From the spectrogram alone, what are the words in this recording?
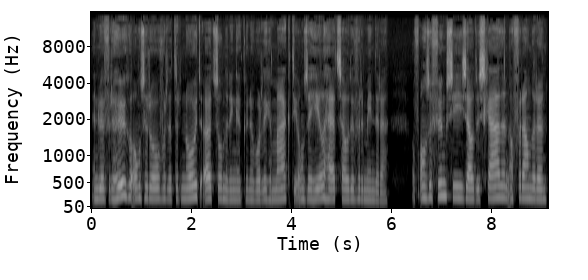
En we verheugen ons erover dat er nooit uitzonderingen kunnen worden gemaakt die onze heelheid zouden verminderen, of onze functie zouden schaden of veranderen,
